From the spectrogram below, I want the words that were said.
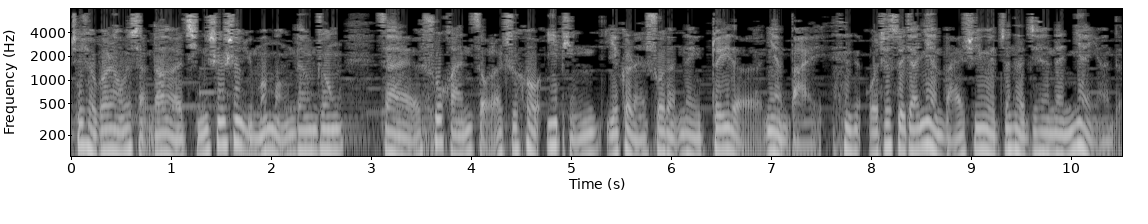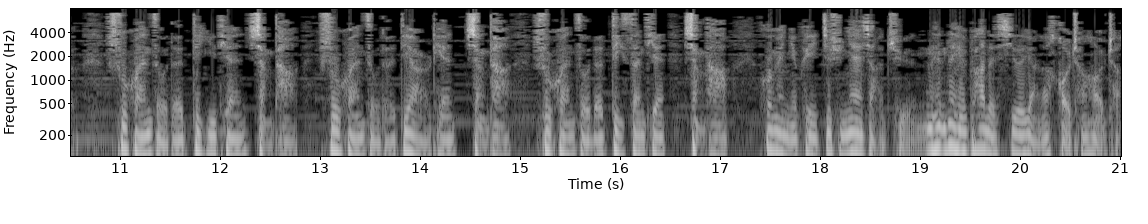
这首歌让我想到了《情深深雨蒙蒙》当中，在舒缓走了之后，依萍一个人说的那一堆的念白。我之所以叫念白，是因为真的就像在念一样的。舒缓走的第一天想他，舒缓走的第二天想他，舒缓走的第三天想他。后面你可以继续念下去，那那一趴的戏都演了好长好长。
